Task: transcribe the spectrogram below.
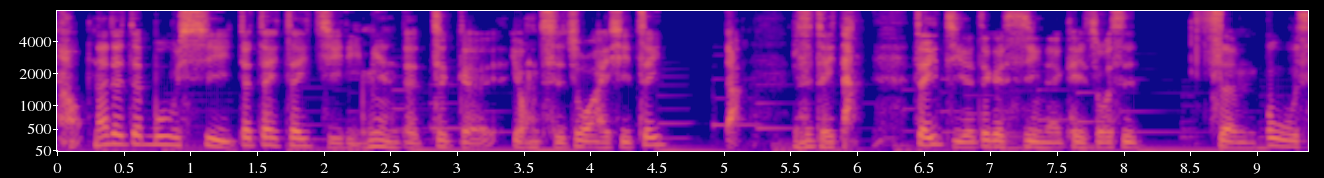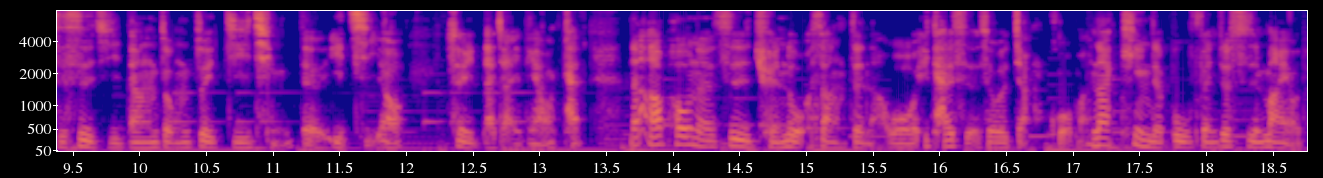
好，那在这部戏，在在这一集里面的这个泳池做爱戏这一档，不是这一档，这一集的这个戏呢，可以说是。整部十四集当中最激情的一集哦，所以大家一定要看。那阿波呢是全裸上阵啊，我一开始的时候讲过嘛。那 King 的部分就是麦友的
